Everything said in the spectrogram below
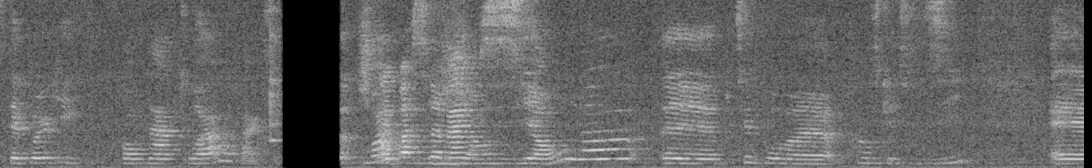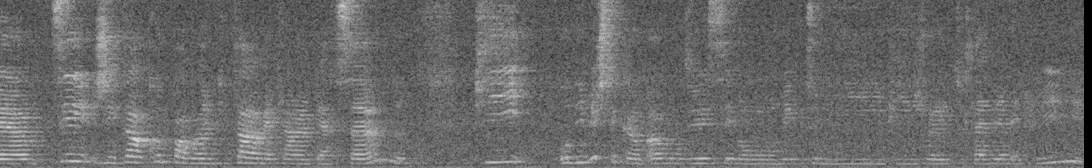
c'était pas eux qui convenaient à toi. Fait que moi, pas de ma vision, là, euh, tu sais, pour euh, prendre ce que tu dis, euh, tu sais, j'ai été en couple pendant 8 ans avec la même personne. Puis au début, j'étais comme, oh mon dieu, c'est mon mec to be, puis je vais aller toute la vie avec lui,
